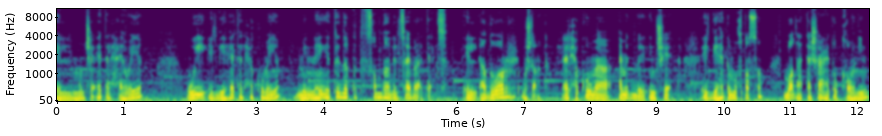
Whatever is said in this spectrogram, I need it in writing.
المنشآت الحيوية والجهات الحكومية من إن هي تقدر تتصدى لل cyber attacks. الأدوار مشتركة. الحكومة قامت بإنشاء الجهات المختصة بوضع التشريعات والقوانين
